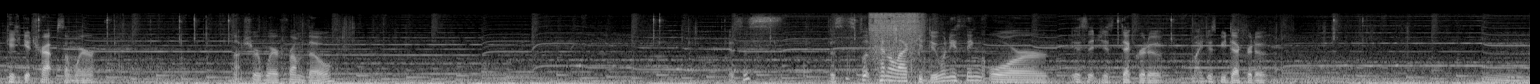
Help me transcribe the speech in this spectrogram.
In case you get trapped somewhere. Not sure where from, though. Is this... Does this split panel actually do anything, or is it just decorative? Might just be decorative. Hmm...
